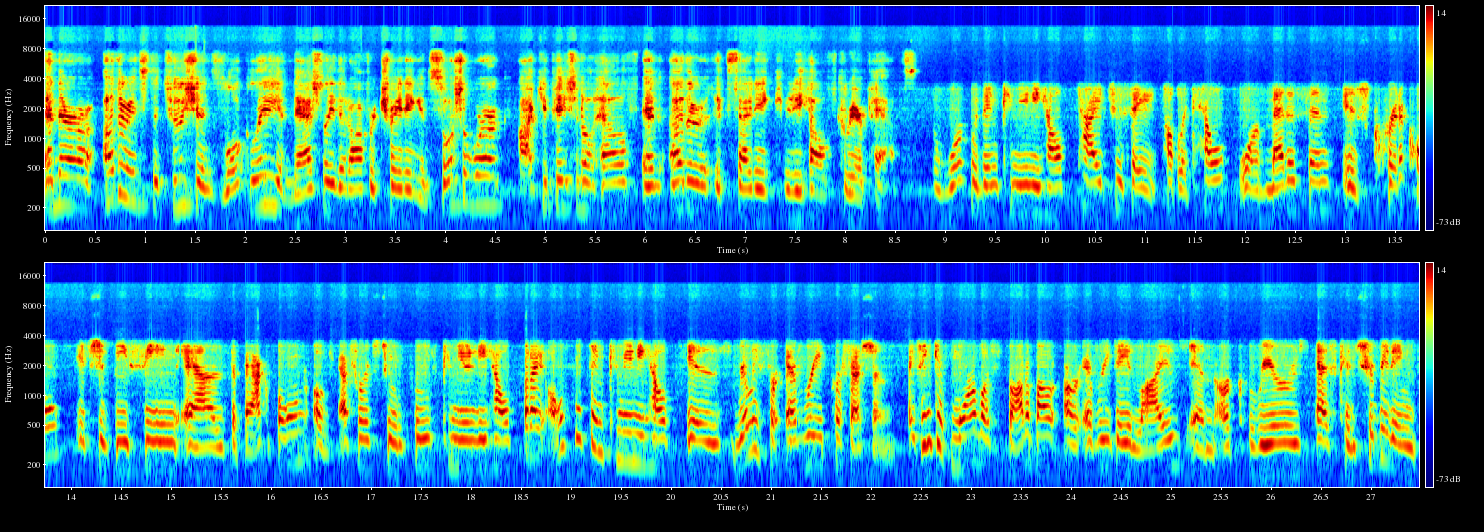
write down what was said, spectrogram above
And there are other institutions locally and nationally that offer training in social work, occupational health, and other exciting community health career paths the work within community health tied to, say, public health or medicine is critical. It should be seen as the backbone of efforts to improve community health. But I also think community health is really for every profession. I think if more of us thought about our everyday lives and our careers as contributing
